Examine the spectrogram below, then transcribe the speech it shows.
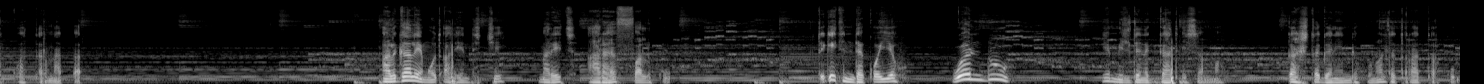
ትቋጠር ነበር። አልጋ ላይ መውጣቴን ትቼ መሬት አረፍ አልኩ። ጥቂት እንደቆየሁ ወንዱ የሚል ድንጋጤ ሰማሁ። ጋሽ ተገኔ እንደሆኑ አልተጠራጠርኩም።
